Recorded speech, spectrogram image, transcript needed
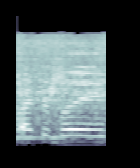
Viper blade.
